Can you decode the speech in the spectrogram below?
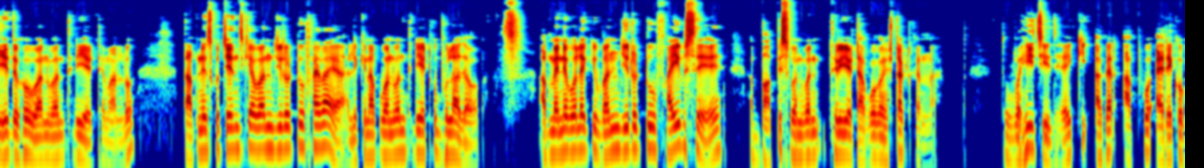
ए देखो वन वन थ्री एट है मान लो। तो आपने इसको चेंज किया वन ज़ीरो टू फाइव आया, लेकिन आप वन वन थ्री एट को भूला जाओ अब। अब मैंने बोला कि वन ज़ीरो टू फाइव से अब वापस वन वन थ्री एट आपको कंस्ट्रक्ट करना तो वही चीज़ है कि अगर आपको एरे को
